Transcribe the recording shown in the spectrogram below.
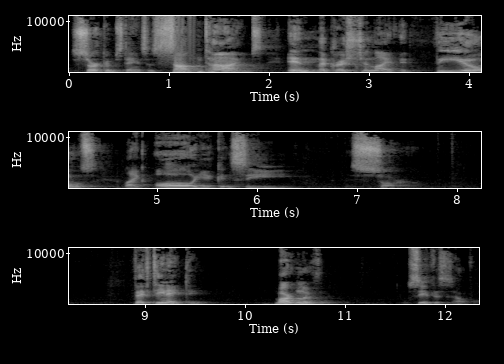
circumstances? Sometimes in the Christian life, it feels like all you can see is sorrow. 1518, Martin Luther. We'll see if this is helpful.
